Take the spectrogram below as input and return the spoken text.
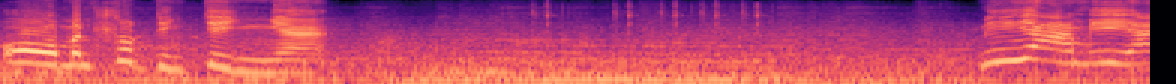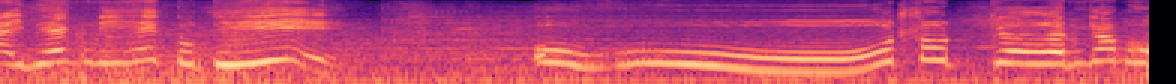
โอ้ มันสุดจริงๆอะนิยาม AI แพ็กนี้ให้ตุที โอ้โห สุดเกินครับผ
